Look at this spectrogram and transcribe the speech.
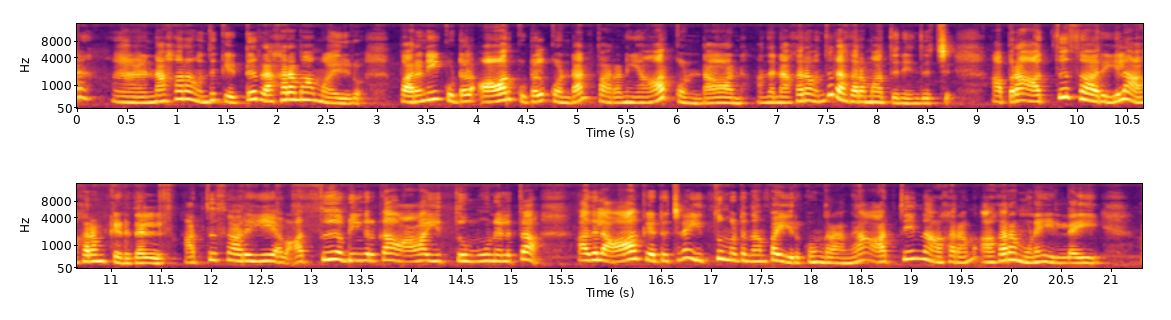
நகரம் வந்து கெட்டு ரகரமாக மாறிடும். பரணி குட்டல் ஆர் குட்டல் கொண்டான் பரணியார் கொண்டான். அந்த நகரம் வந்து ரகரமாக தெரிஞ்சிச்சு. அப்புறம் அத்து சாரியில் அகரம் கெடுதல். அத்து சாரியே அத்து அப்படிங்கிறக்கா ஆ இத்து மூணு எழுத்தா? அதில் ஆ கெட்டுச்சுன்னா இத்து மட்டும்தான்ப்பா இருக்குங்கிறாங்க. அத்தின் அகரம் அகரமுனை இல்லை.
